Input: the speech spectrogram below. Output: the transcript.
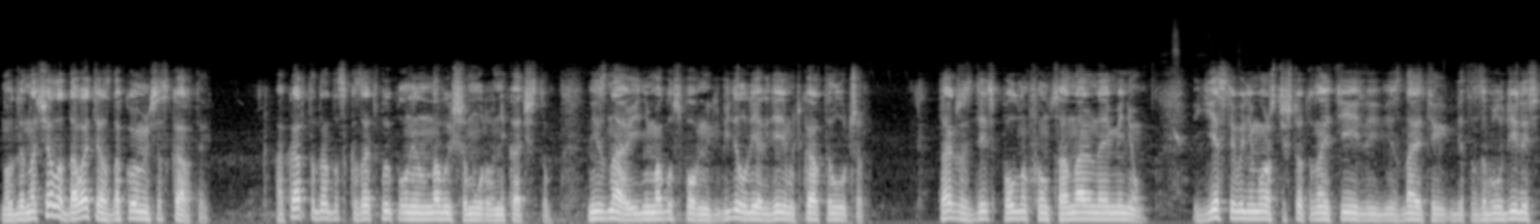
Но для начала давайте ознакомимся с картой. А карта, надо сказать, выполнена на высшем уровне качества. Не знаю и не могу вспомнить, видел ли я где-нибудь карты лучше. Также здесь полнофункциональное меню. Если вы не можете что-то найти или не знаете, где-то заблудились,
